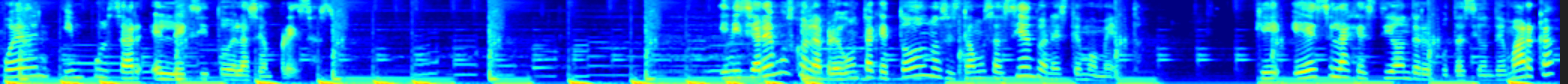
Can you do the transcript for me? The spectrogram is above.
pueden impulsar el éxito de las empresas. Iniciaremos con la pregunta que todos nos estamos haciendo en este momento que es la gestión de reputación de marca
